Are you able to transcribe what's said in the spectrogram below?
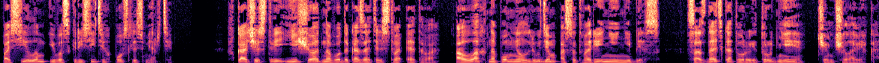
по силам и воскресить их после смерти. В качестве еще одного доказательства этого Аллах напомнил людям о сотворении небес, создать которые труднее, чем человека.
